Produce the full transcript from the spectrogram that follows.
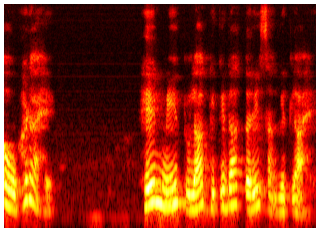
अवघड आहे. हे मी तुला कितीदा तरी सांगितलं आहे.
